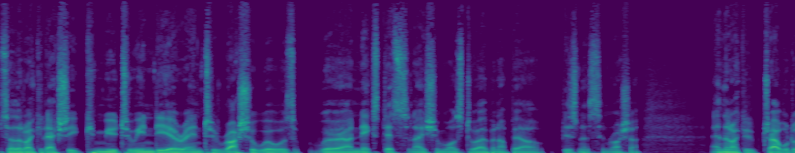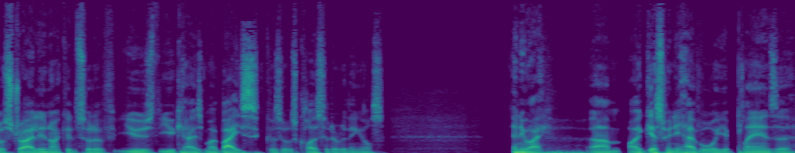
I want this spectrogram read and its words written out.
so that I could actually commute to India and to Russia, where was where our next destination was to open up our business in Russia. And then I could travel to Australia and I could sort of use the UK as my base because it was closer to everything else anyway, um, I guess when you have all your plans are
